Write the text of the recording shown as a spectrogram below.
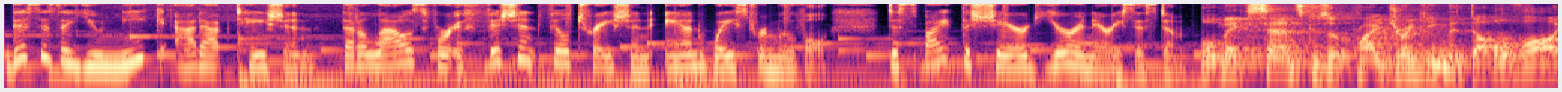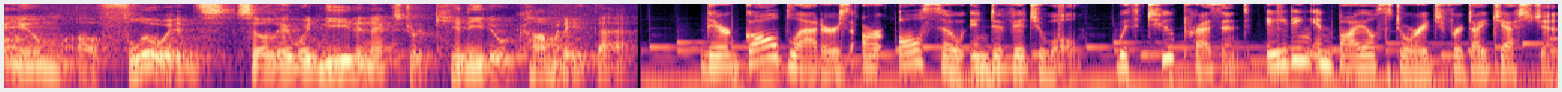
This is a unique adaptation that allows for efficient filtration and waste removal, despite the shared urinary system. Well, it makes sense because they're probably drinking the double volume of fluids, so they would need an extra kidney to accommodate that. Their gallbladders are also individual, with two present, aiding in bile storage for digestion.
